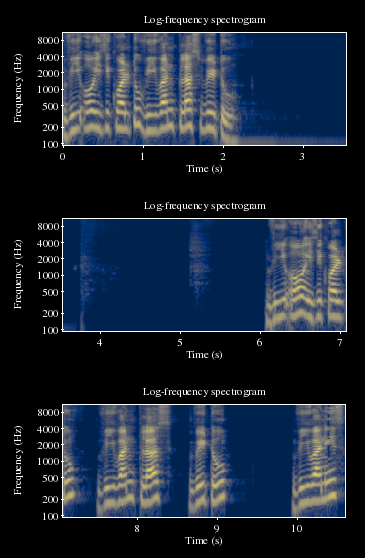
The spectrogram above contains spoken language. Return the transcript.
VO is equal to V1 plus V2. VO is equal to V1 plus V2. V1 is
